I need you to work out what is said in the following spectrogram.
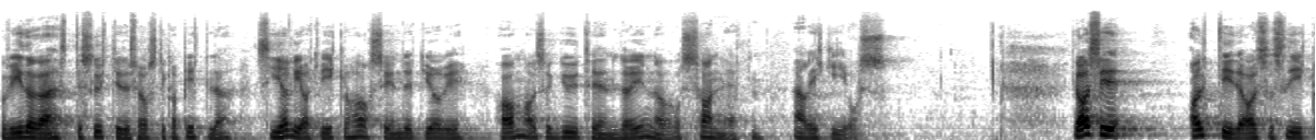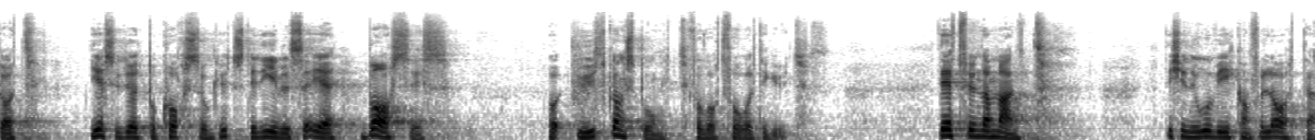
Og videre, til slutt i det første kapittelet, sier vi at vi ikke har syndet, gjør vi ham, altså Gud, til en løgner, og sannheten er ikke i oss. Det er altså alltid altså slik at Jesu død på korset og Guds tilgivelse er basis og utgangspunkt for vårt forhold til Gud. Det er et fundament. Det er ikke noe vi kan forlate.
